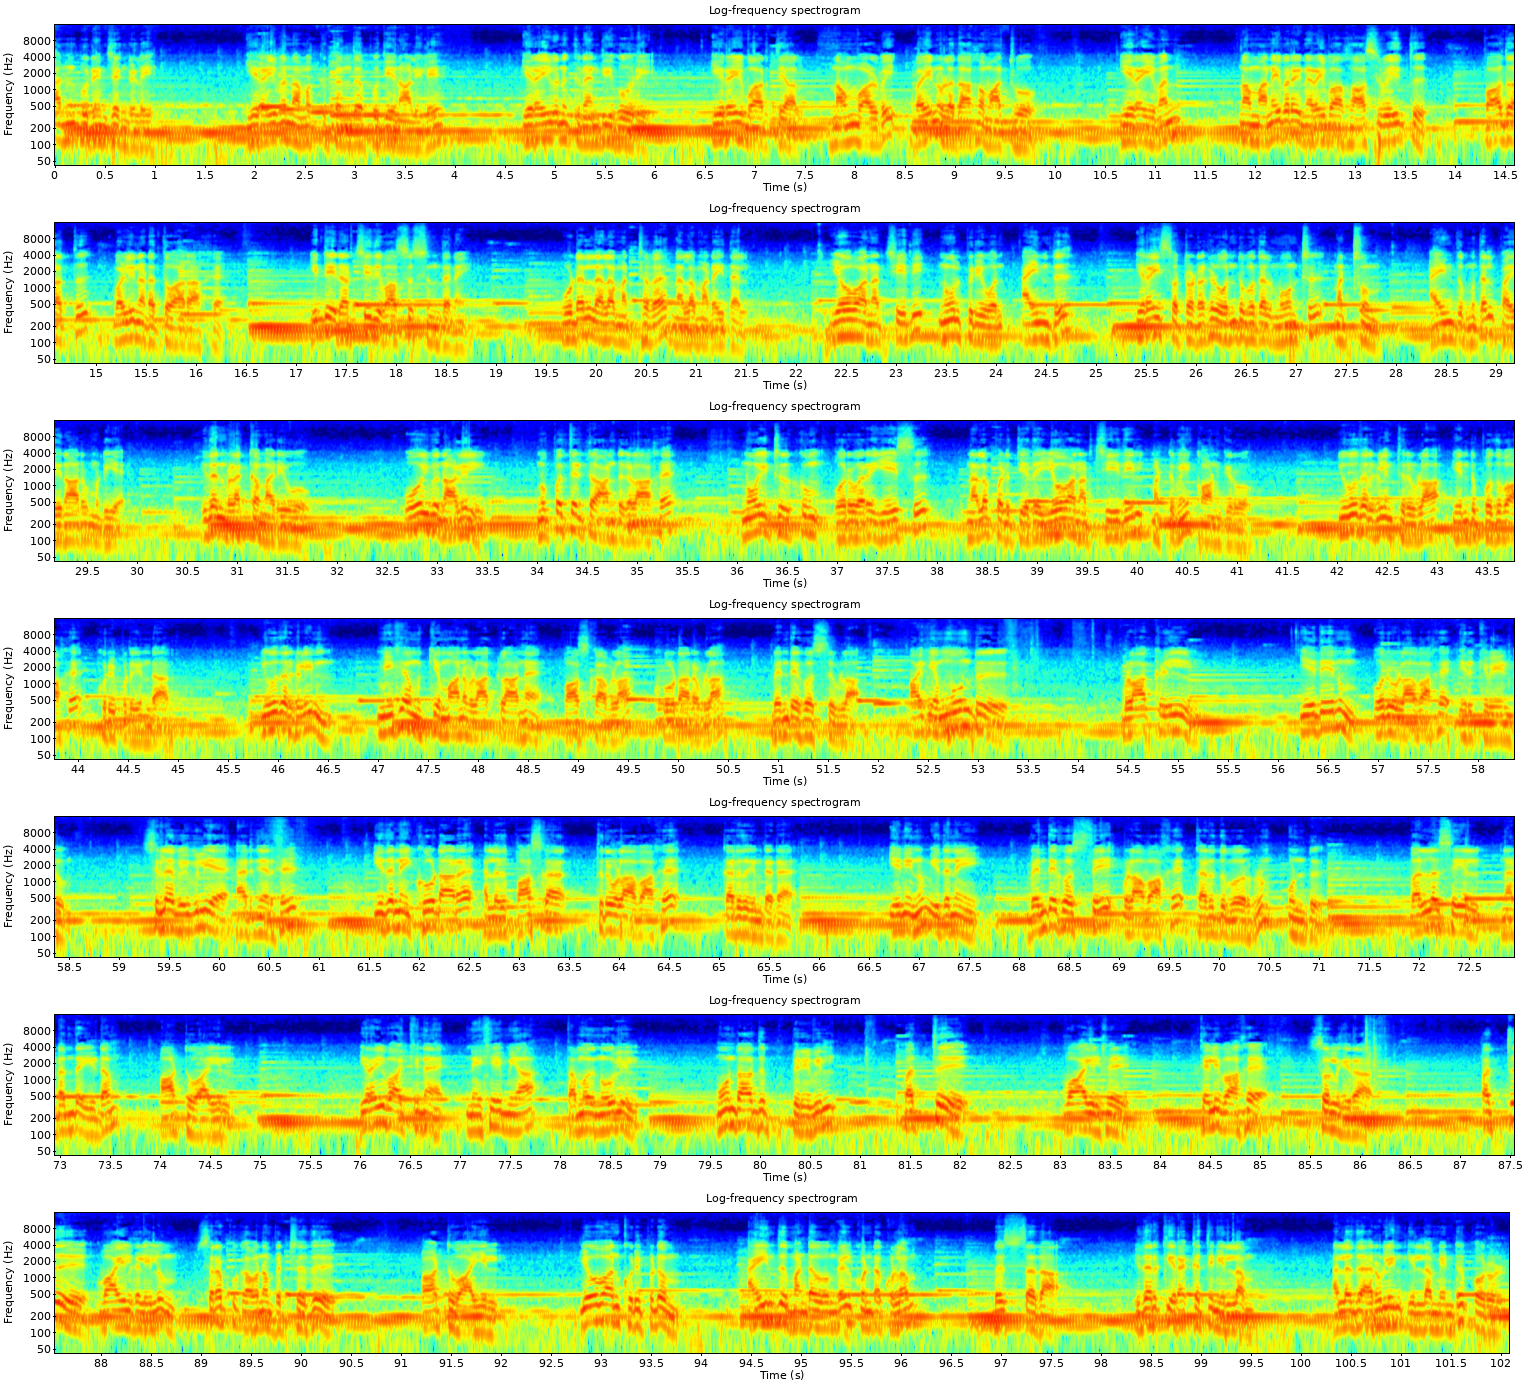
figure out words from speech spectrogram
அன்பு நெஞ்சங்களே இறைவன் நமக்கு தந்த புதிய நாளிலே இறைவனுக்கு நன்றி கூறி இறை வார்த்தையால் நம் வாழ்வை பயனுள்ளதாக மாற்றுவோம். இறைவன் நம் அனைவரை நிறைவாக ஆசீர்வதித்து பாதுகாத்து வழி நடத்துவாராக. இன்றைய நற்செய்தி வாசு சிந்தனை உடல் நலமற்றவர் நலமடைதல். யோவா நற்செய்தி நூல் பிரிவு ஒன் ஐந்து இறை சொற்றொடர்கள் ஒன்று முதல் மூன்று மற்றும் ஐந்து முதல் பதினாறு முடிய. இதன் விளக்கம் அறிவோம். ஓய்வு நாளில் முப்பத்தெட்டு ஆண்டுகளாக நோயிற்றிருக்கும் ஒருவரை இயேசு நலப்படுத்தியதை யோவா செய்தியில் மட்டுமே காண்கிறோம். யூதர்களின் திருவிழா என்று பொதுவாக குறிப்பிடுகின்றார். யூதர்களின் மிக முக்கியமான விழாக்களான பாஸ்கா விழா கூடார விழா பெந்தேகோஸ்து விழா ஆகிய மூன்று விழாக்களில் ஏதேனும் ஒரு விழாவாக இருக்க வேண்டும். சில விவிலிய அறிஞர்கள் இதனை கூடார அல்லது பாஸ்கா திருவிழாவாக கருதுகின்றனர் எனினும் இதனை பெந்தகோஸ்தே விழாவாக கருதுபவர்களும் உண்டு. வல்ல செயல் நடந்த இடம் ஆட்டுவாயில். இறைவாக்கின நெகேமியா தமது நூலில் மூன்றாவது பிரிவில் பத்து வாயில்கள் தெளிவாக சொல்கிறார். பத்து வாயில்களிலும் சிறப்பு கவனம் பெற்றது ஆட்டு வாயில். யோவான் குறிப்பிடும் ஐந்து மண்டபங்கள் கொண்ட குளம் பெஸ்ஸதா இதற்கு இரக்கத்தின் இல்லம் அல்லது அருளின் இல்லம் என்று பொருள்.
